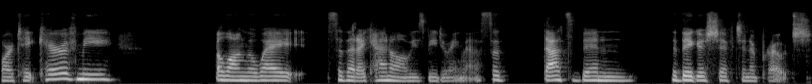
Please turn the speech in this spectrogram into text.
or take care of me along the way so that I can always be doing this. So that's been the biggest shift in approach,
